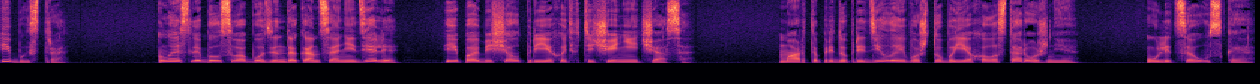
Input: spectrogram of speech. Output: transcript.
и быстро. Лесли был свободен до конца недели и пообещал приехать в течение часа. Марта предупредила его, чтобы ехал осторожнее. Улица узкая.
